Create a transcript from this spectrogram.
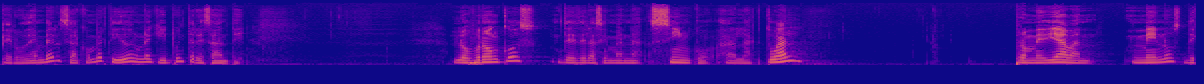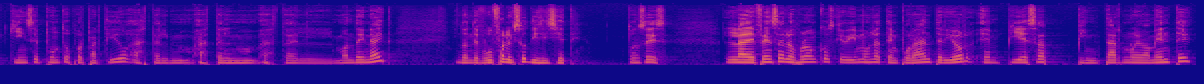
pero Denver se ha convertido en un equipo interesante. Los Broncos, desde la semana 5 a la actual, promediaban menos de 15 puntos por partido hasta el, hasta el, hasta el Monday Night, donde Buffalo hizo 17. Entonces, la defensa de los Broncos que vimos la temporada anterior empieza a pintar nuevamente.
